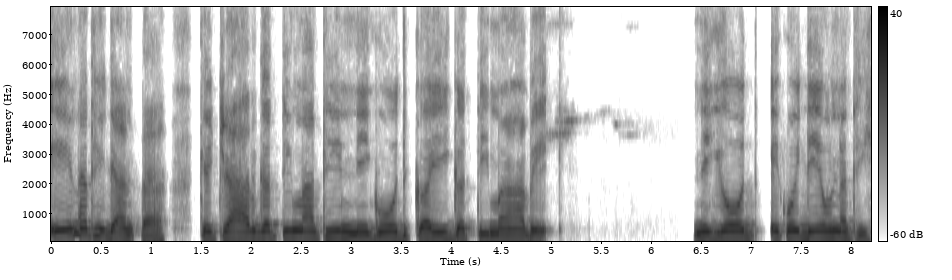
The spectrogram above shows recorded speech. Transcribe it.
એ નથી જાણતા કે ચાર ગતિમાંથી નિગોદ કઈ ગતિમાં આવે? નિગોદ એ કોઈ દેવ નથી,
